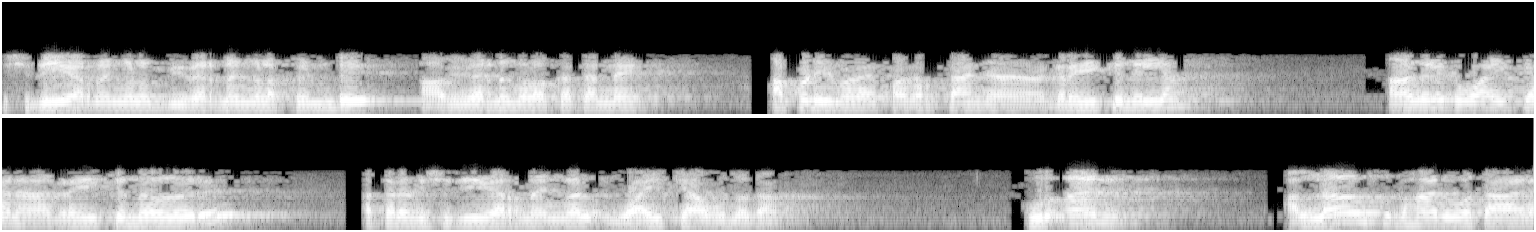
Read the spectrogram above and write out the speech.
വിശദീകരണങ്ങളും വിവരണങ്ങളൊക്കെ ഉണ്ട്. ആ വിവരണങ്ങളൊക്കെ തന്നെ അപ്പടി ഇവിടെ പകർത്താൻ ഞാൻ ആഗ്രഹിക്കുന്നില്ല. ആ നിലയ്ക്ക് വായിക്കാൻ ആഗ്രഹിക്കുന്നവർ അത്തരം വിശദീകരണങ്ങൾ വായിക്കാവുന്നതാണ്. ഖുർആൻ അള്ളാഹു സുബാനുവത്താല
